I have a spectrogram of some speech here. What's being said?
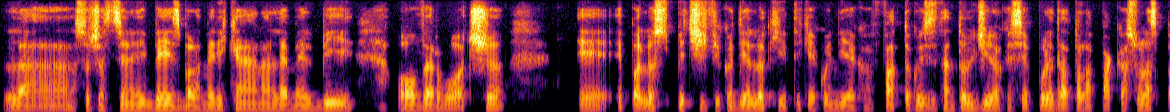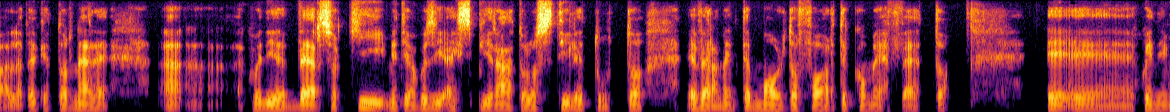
l'associazione di baseball americana, l'MLB, Overwatch e, e, poi lo specifico di Hello Kitty che quindi è fatto così tanto il giro che si è pure dato la pacca sulla spalla perché tornare a, come dire, verso chi, mettiamo così, ha ispirato lo stile e tutto è veramente molto forte come effetto. E, e quindi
